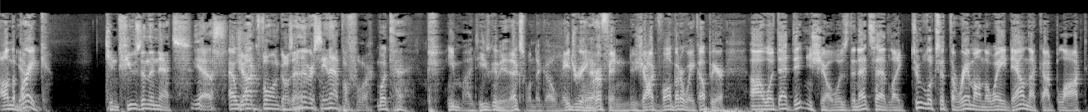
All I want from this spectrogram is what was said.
on the break. Confusing the Nets. Yes. And Jacque what- Vaughn goes, I've never seen that before. What the, he might, he's going to be the next one to go. Adrian Griffin, Jacque Vaughn better wake up here. Uh, what that didn't show was the Nets had like two looks at the rim on the way down that got blocked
